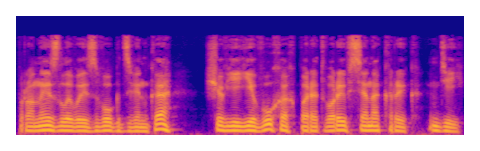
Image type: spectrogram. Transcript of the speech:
Пронизливий звук дзвінка, що в її вухах перетворився на крик дій.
